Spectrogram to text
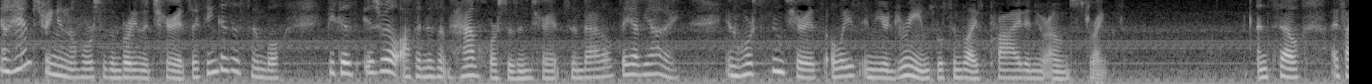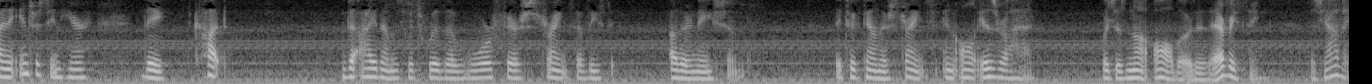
Now, hamstringing the horses and burning the chariots, I think, is a symbol because Israel often doesn't have horses and chariots in battle, they have Yahweh. And horses and chariots, always in your dreams, will symbolize pride and your own strength. And so I find it interesting here. They cut the items which were the warfare strength of these other nations. They took down their strength, and all Israel had, which is not all, but it is everything, was Yahweh.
